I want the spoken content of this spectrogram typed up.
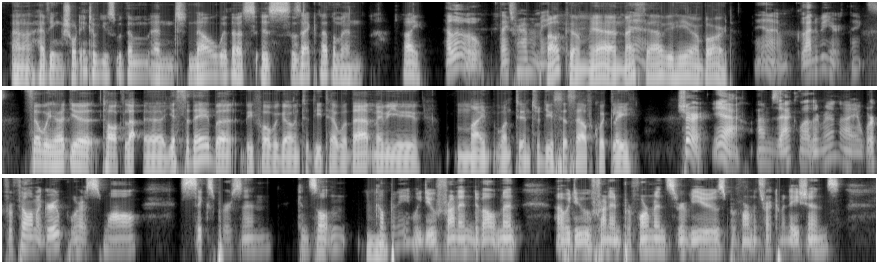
uh, having short interviews with them. And now with us is Zach Leatherman. Hi. Hello. Thanks for having me. Welcome. Yeah, nice Yeah. to have you here on board. yeah, I'm glad to be here. Thanks. So we heard you talk uh, yesterday, but before we go into detail with that, maybe you might want to introduce yourself quickly. Sure. Yeah, I'm Zach Leatherman. I work for Filament Group. We're a small six-person consultant Mhm. company. We do front-end development. Uh, we do front-end performance reviews, performance recommendations.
